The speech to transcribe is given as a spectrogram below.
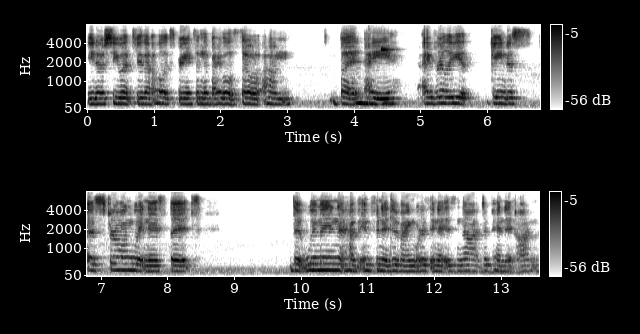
you know, she went through that whole experience in the Bible. So, um, but mm-hmm. I, I really gained a, a strong witness that that women have infinite divine worth and it is not dependent on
